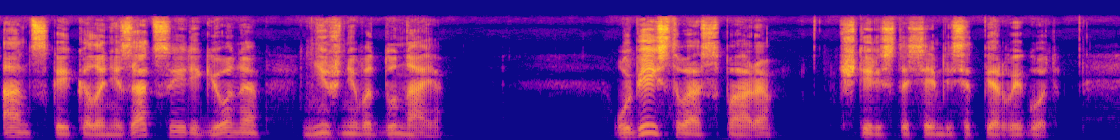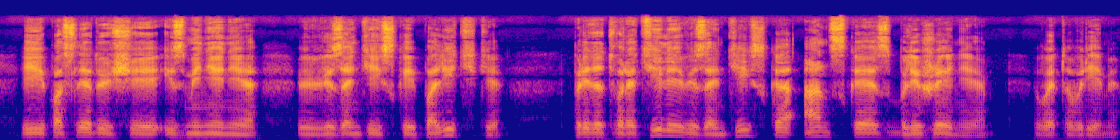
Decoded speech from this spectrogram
анской колонизации региона Нижнего Дуная. Убийство Аспара, 471 год, и последующие изменения в византийской политике предотвратили византийско-анское сближение в это время.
